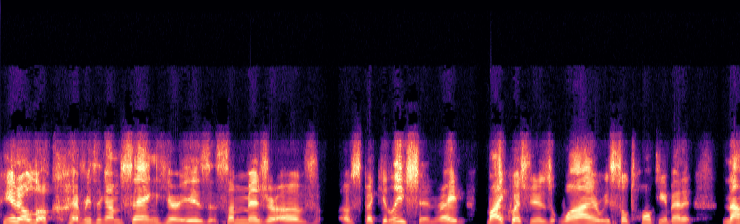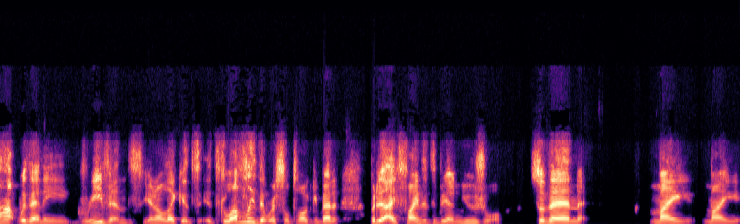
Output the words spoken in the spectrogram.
you know, look, everything I'm saying here is some measure of of speculation, right? My question is, why are we still talking about it? Not with any grievance, you know, like it's it's lovely that we're still talking about it, but I find it to be unusual. So then, my my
